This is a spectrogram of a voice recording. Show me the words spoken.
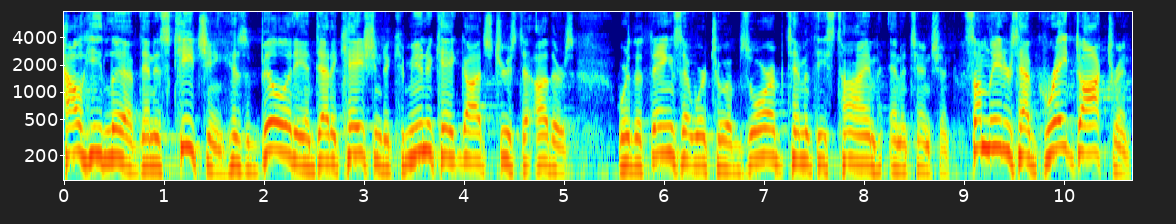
how he lived, and his teaching, his ability and dedication to communicate God's truth to others were the things that were to absorb Timothy's time and attention. Some leaders have great doctrine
